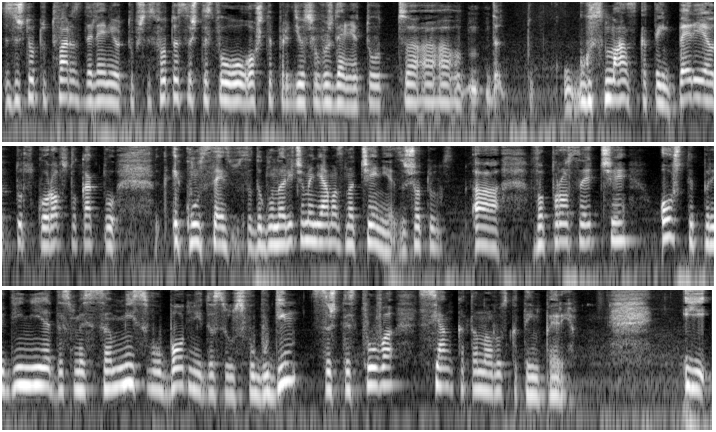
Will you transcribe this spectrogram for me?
защото това разделение от обществото е съществувало още преди освобождението от а, Госманската империя, от турско робство, както е консенсуса. Да го наричаме няма значение, защото а, въпросът е, че още преди ние да сме сами свободни да се освободим, съществува сянката на Руската империя. И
